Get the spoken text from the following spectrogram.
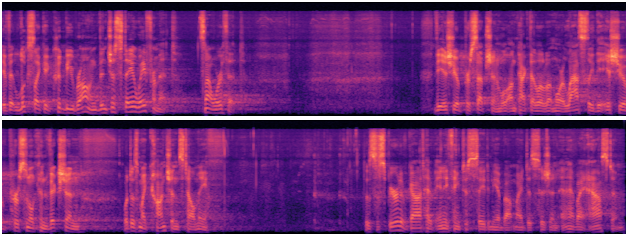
If it looks like it could be wrong, then just stay away from it. It's not worth it. The issue of perception, we'll unpack that a little bit more. Lastly, the issue of personal conviction. What does my conscience tell me? Does the Spirit of God have anything to say to me about my decision? And have I asked Him?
